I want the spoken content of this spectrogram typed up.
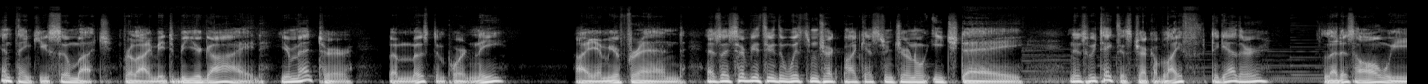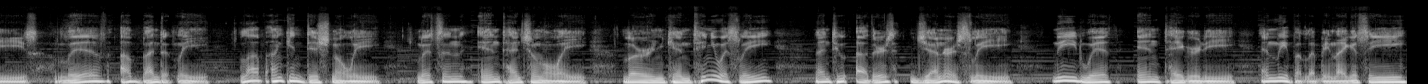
And thank you so much for allowing me to be your guide, your mentor, but most importantly, I am your friend as I serve you through the Wisdom Trek podcast and journal each day. And as we take this trek of life together, let us always live abundantly love unconditionally, listen intentionally, learn continuously, lend to others generously, lead with integrity, and leave a living legacy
